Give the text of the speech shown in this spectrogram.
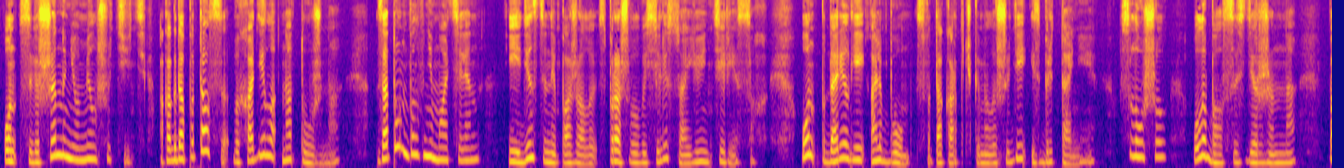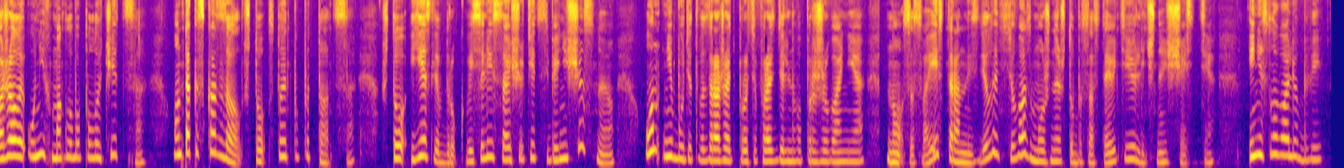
Он совершенно не умел шутить, а когда пытался, выходило натужно. Зато он был внимателен и единственный, пожалуй, спрашивал Василису о ее интересах. Он подарил ей альбом с фотокарточками лошадей из Британии. Слушал, улыбался сдержанно. Пожалуй, у них могло бы получиться. Он так и сказал, что стоит попытаться, что если вдруг Василиса ощутит себя несчастную, он не будет возражать против раздельного проживания, но со своей стороны сделает все возможное, чтобы составить ее личное счастье. И ни слова о любви.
